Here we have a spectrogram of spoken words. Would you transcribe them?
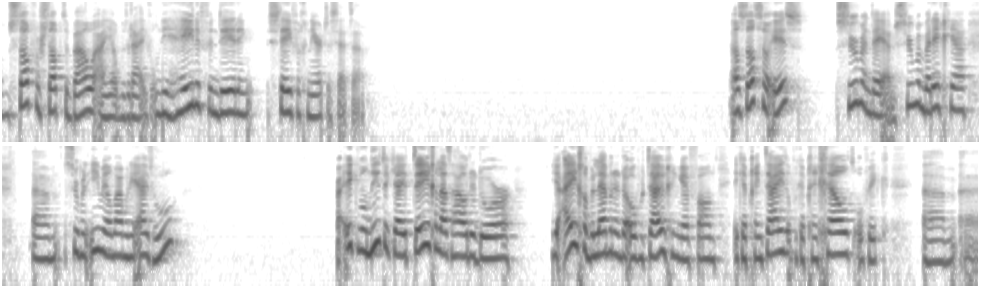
Om stap voor stap te bouwen aan jouw bedrijf, om die hele fundering stevig neer te zetten. Als dat zo is, stuur me een DM, stuur me een berichtje, um, stuur me een e-mail, maakt me niet uit hoe. Maar ik wil niet dat jij je tegen laat houden door je eigen belemmerende overtuigingen van ik heb geen tijd of ik heb geen geld of ik, um, uh,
